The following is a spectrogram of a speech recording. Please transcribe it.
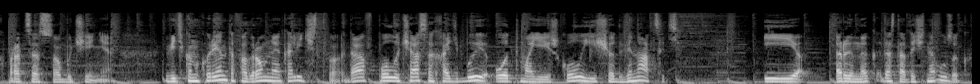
к процессу обучения. Ведь конкурентов огромное количество, да, в получаса ходьбы от моей школы еще 12. И рынок достаточно узок.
